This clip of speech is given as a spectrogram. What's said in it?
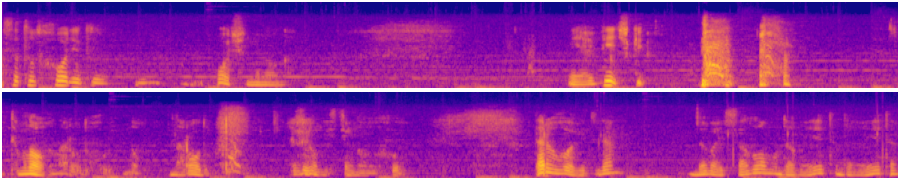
Да, мясо тут ходит очень много. И овечки. Это много народу ходит. Много народу. Живности много ходит. Торговец, да? Давай солому, давай это, давай это.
